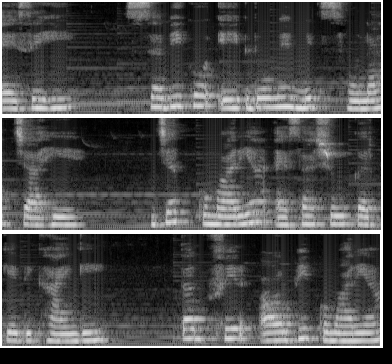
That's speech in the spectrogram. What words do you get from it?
ऐसे ही सभी को एक दो में मिक्स होना चाहिए। जब कुमारियाँ ऐसा शो करके दिखाएँगी, तब फिर और भी कुमारियाँ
